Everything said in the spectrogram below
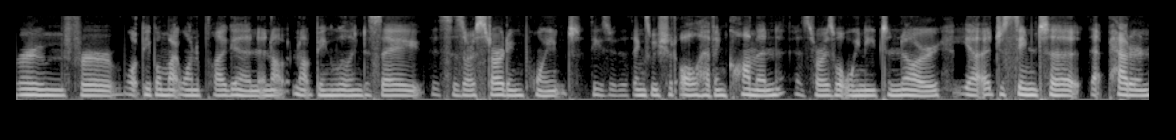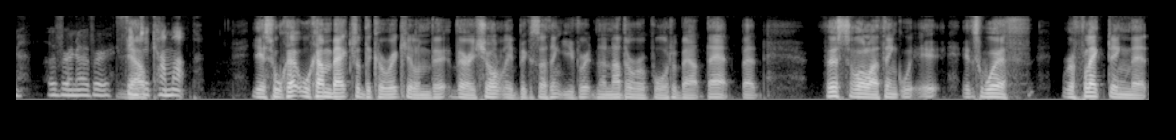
room for what people might want to plug in and not, not being willing to say, this is our starting point. These are the things we should all have in common as far as what we need to know. Yeah, it just seemed to, that pattern over and over seemed Yeah. to come up. Yes, we'll, co- we'll come back to the curriculum ve- very shortly because I think you've written another report about that. But first of all, I think w- it, it's worth reflecting that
